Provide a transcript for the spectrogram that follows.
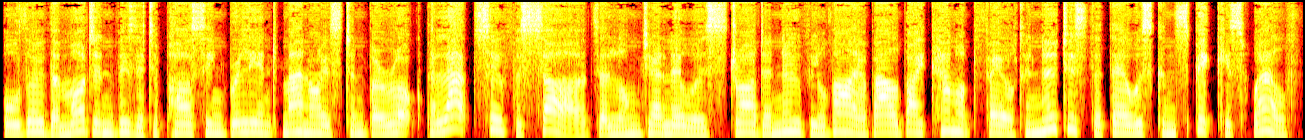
although the modern visitor passing brilliant Mannerist and Baroque palazzo facades along Genoa's Strada Nuova via Balbi cannot fail to notice that there was conspicuous wealth,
